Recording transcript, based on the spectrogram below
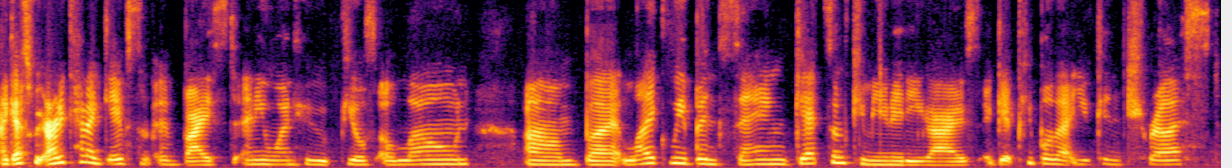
I guess we already kind of gave some advice to anyone who feels alone. Um, but like we've been saying, get some community, guys. Get people that you can trust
